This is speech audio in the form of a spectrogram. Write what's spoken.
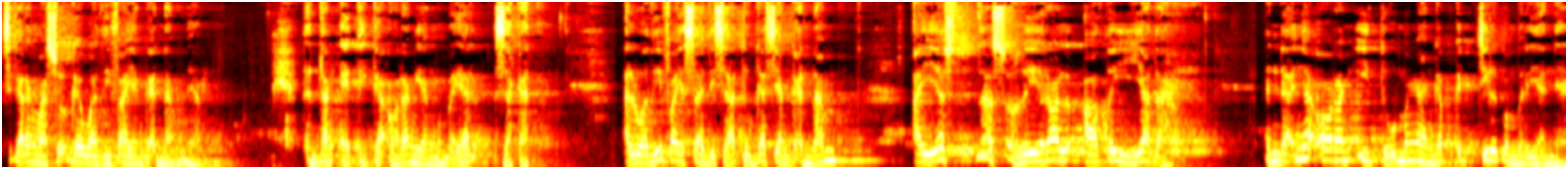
Sekarang masuk ke wadifah yang keenam ya. Tentang etika orang yang membayar zakat. Al-wadifah sadisa tugas yang keenam ayas tasghiral atiyata. Hendaknya orang itu menganggap kecil pemberiannya.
